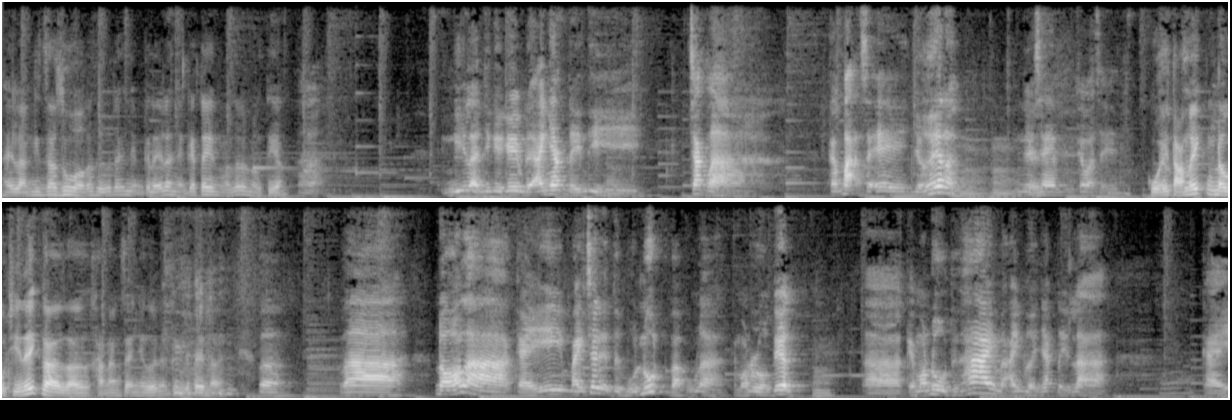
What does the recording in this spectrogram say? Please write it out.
hay là ninja rùa các thứ. Đấy những cái đấy là những cái tên mà rất là nổi tiếng. À. nghĩ là những cái game đấy anh nhắc đến thì chắc là các bạn sẽ nhớ hết rồi. Ừ, ừ. những người xem các bạn sẽ cuối 8x đầu 9x là, là khả năng sẽ nhớ được cái, cái tên đấy Vâng. Và đó là cái máy chơi điện tử 4 nút và cũng là cái món đồ đầu tiên. ừ. À, cái món đồ thứ hai mà anh vừa nhắc đến là cái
